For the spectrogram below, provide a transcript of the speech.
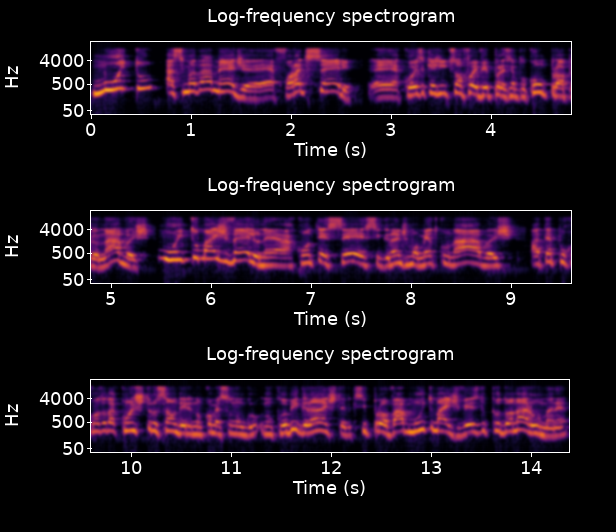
muito acima da média, é fora de série. É coisa que a gente só foi ver, por exemplo, com o próprio Navas, muito mais velho, né? Acontecer esse grande momento com o Navas, até por conta da construção dele, não começou num, num clube grande, teve que se provar muito mais vezes do que o Donnarumma, né?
